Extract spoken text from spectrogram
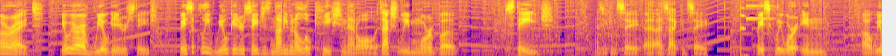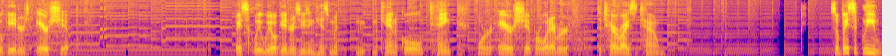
Alright, here we are at Wheelgator stage. Basically, Wheelgator stage is not even a location at all. It's actually more of a stage, as you can say, as I can say. Basically, we're in uh, Wheelgator's airship. Basically, Wheel Wheelgator's using his me mechanical tank or airship or whatever to terrorize the town. So basically,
